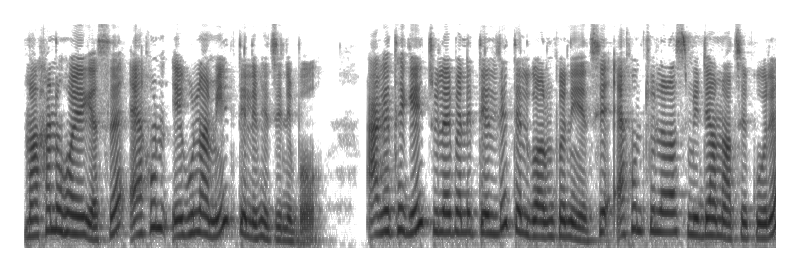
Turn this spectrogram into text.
মাখানো হয়ে গেছে। এখন এগুলো আমি তেলে ভেজে নেব। আগে থেকেই চুলাই প্যানে তেল দিয়ে তেল গরম করে নিয়েছি। এখন চুলার আঁচ মিডিয়াম আছে করে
